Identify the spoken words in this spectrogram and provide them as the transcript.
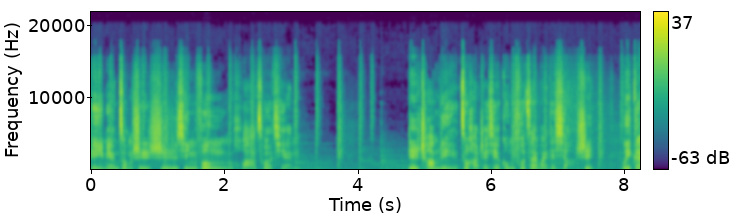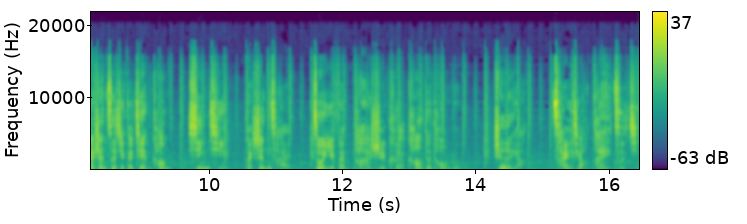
避免总是失心疯花错钱。日常里做好这些功夫在外的小事，为改善自己的健康、心情和身材做一份踏实可靠的投入，这样才叫爱自己。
